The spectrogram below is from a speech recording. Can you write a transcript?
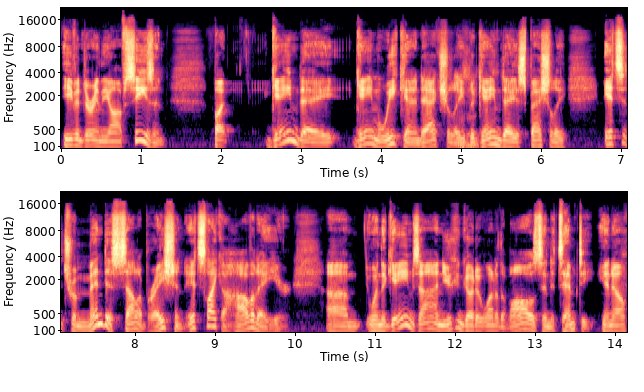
even during the off season. But game day, game weekend, actually, mm-hmm. but game day especially, it's a tremendous celebration. It's like a holiday here. Um, when the game's on, you can go to one of the malls and it's empty. You know,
